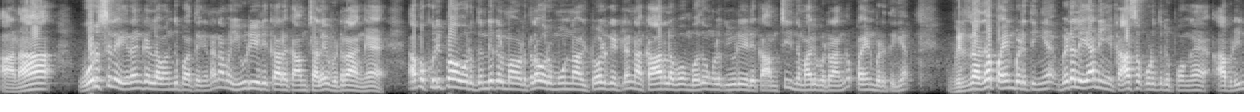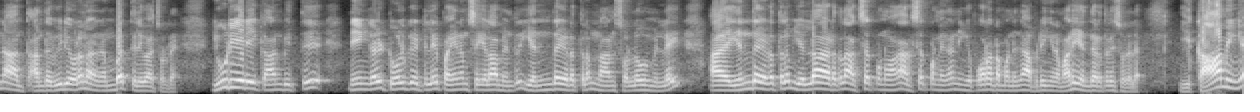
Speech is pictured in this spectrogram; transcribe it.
ஆனால் ஒரு சில இடங்களில் வந்து பார்த்தீங்கன்னா நம்ம யூடிஐடி கார்டை காமிச்சாலே விடுறாங்க. அப்போ குறிப்பாக ஒரு திண்டுக்கல் மாவட்டத்தில் ஒரு மூணு நாள் டோல்கேட்டில் நான் காரில் போகும்போது உங்களுக்கு யூடிஐடி காமிச்சு இந்த மாதிரி விடுறாங்க பயன்படுத்திங்க. விடுறதா பயன்படுத்திங்க. விடலையா நீங்கள் காசை கொடுத்துட்டு போங்க அப்படின்னு நான் அந்த- அந்த வீடியோவில் நான் ரொம்ப தெளிவாக சொல்கிறேன் யூடிஐடி காண்பித்து நீங்கள் டோல்கேட்டிலே பயணம் செய்யலாம் என்று எந்த இடத்திலும் நான் சொல்லவும் இல்லை. எந்த இடத்திலும் எல்லா இடத்துலும் அக்செப்ட் பண்ணுவாங்க. அக்செப்ட் பண்ணலைன்னா நீங்கள் போராட்டம் பண்ணுங்க அப்படிங்கிற மாதிரி எந்த இடத்துலையும் சொல்லலை. காமிங்க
